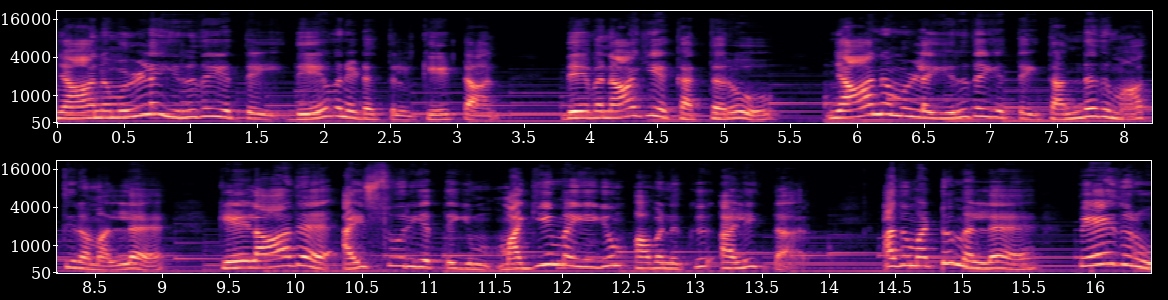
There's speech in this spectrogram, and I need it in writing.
ஞானமுள்ள இருதயத்தை தேவனிடத்தில் கேட்டான். தேவனாகிய கர்த்தரோ ஞானமுள்ள இருதயத்தை தந்தது மாத்திரமல்ல கேளாத ஐஸ்வர்யத்தையும் மகிமையையும் அவனுக்கு அளித்தார். அது மட்டுமல்ல பேதுரு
